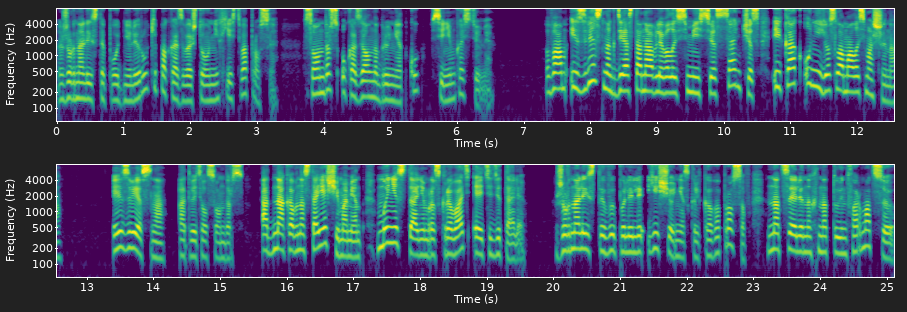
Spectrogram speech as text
Журналисты подняли руки, показывая, что у них есть вопросы. Сондерс указал на брюнетку в синем костюме. «Вам известно, где останавливалась миссис Санчес и как у нее сломалась машина?» «Известно», — ответил Сондерс. «Однако в настоящий момент мы не станем раскрывать эти детали». Журналисты выпалили еще несколько вопросов, нацеленных на ту информацию,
